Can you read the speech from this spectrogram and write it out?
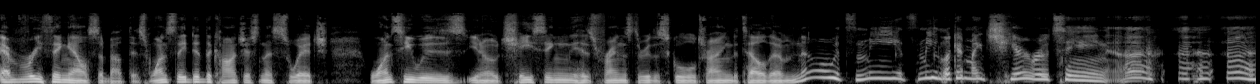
everything else about this, once they did the consciousness switch, once he was, you know, chasing his friends through the school, trying to tell them, no, it's me, it's me. Look at my cheer routine. Uh, uh, uh.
